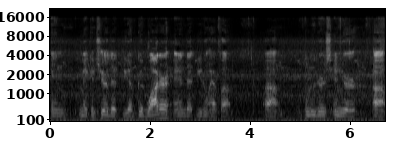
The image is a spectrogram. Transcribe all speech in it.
in making sure that you have good water and that you don't have uh, uh, polluters in your uh,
